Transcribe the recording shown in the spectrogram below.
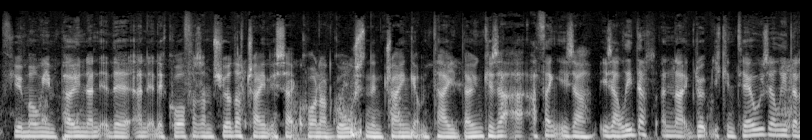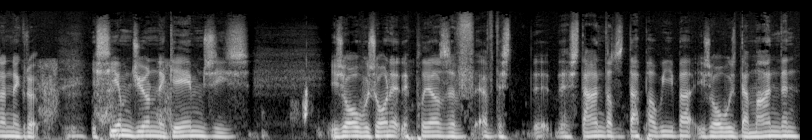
few million pound into the into the coffers. I'm sure they're trying to sit Connor Goldson and try and get him tied down because I, I think he's a he's a leader in that group. You can tell he's a leader in the group. You see him during the games. He's he's always on it. The players if if the, the, the standards dip a wee bit, he's always demanding.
